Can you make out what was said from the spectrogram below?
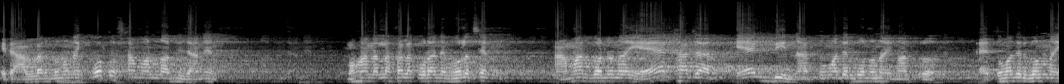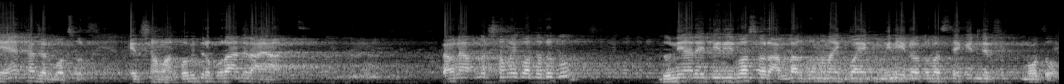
এটা আল্লাহর গণনায় কত সামান্য আপনি জানেন? মহান আল্লাহ তালা কোরআনে বলেছেন, আমার গণনায় এক হাজার একদিন, আর তোমাদের গণনায় মাত্র তোমাদের গণনায় এক হাজার বছর। এর সমান, পবিত্র কোরআনের আয়াত। তাহলে আপনার সময় কতটুকু? দুনিয়ার এই তিরিশ বছর আল্লাহর গণনায় কয়েক মিনিট অথবা সেকেন্ডের মতো।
